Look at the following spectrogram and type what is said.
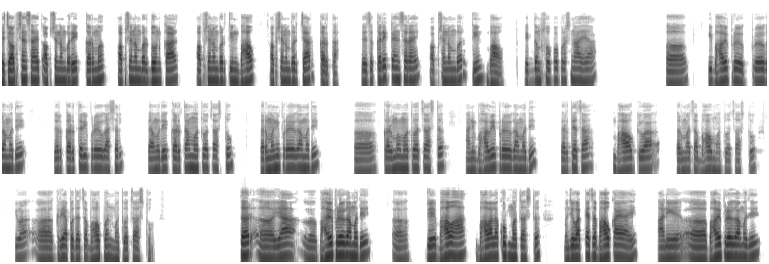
त्याचे ऑप्शन्स आहेत. ऑप्शन नंबर एक कर्म, ऑप्शन नंबर दोन काळ, ऑप्शन नंबर तीन भाव, ऑप्शन नंबर चार कर्ता. त्याचं करेक्ट आन्सर आहे ऑप्शन नंबर तीन भाव. एकदम सोपा प्रश्न आहे हा. की भावे प्रयोग. प्रयोगामध्ये जर कर्तरी प्रयोग असेल, त्यामध्ये कर्ता महत्त्वाचा असतो. कर्मणी प्रयोगामध्ये कर्म महत्त्वाचं असतं आणि भावे प्रयोगामध्ये कर्त्याचा भाव किंवा कर्माचा भाव महत्त्वाचा असतो किंवा अ, क्रियापदाचा भाव पण महत्त्वाचा असतो. तर अ, या अ, अ, जे भाव हा भावाला खूप महत्त्व असतं. म्हणजे वाक्याचा भाव काय आहे आणि अ,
